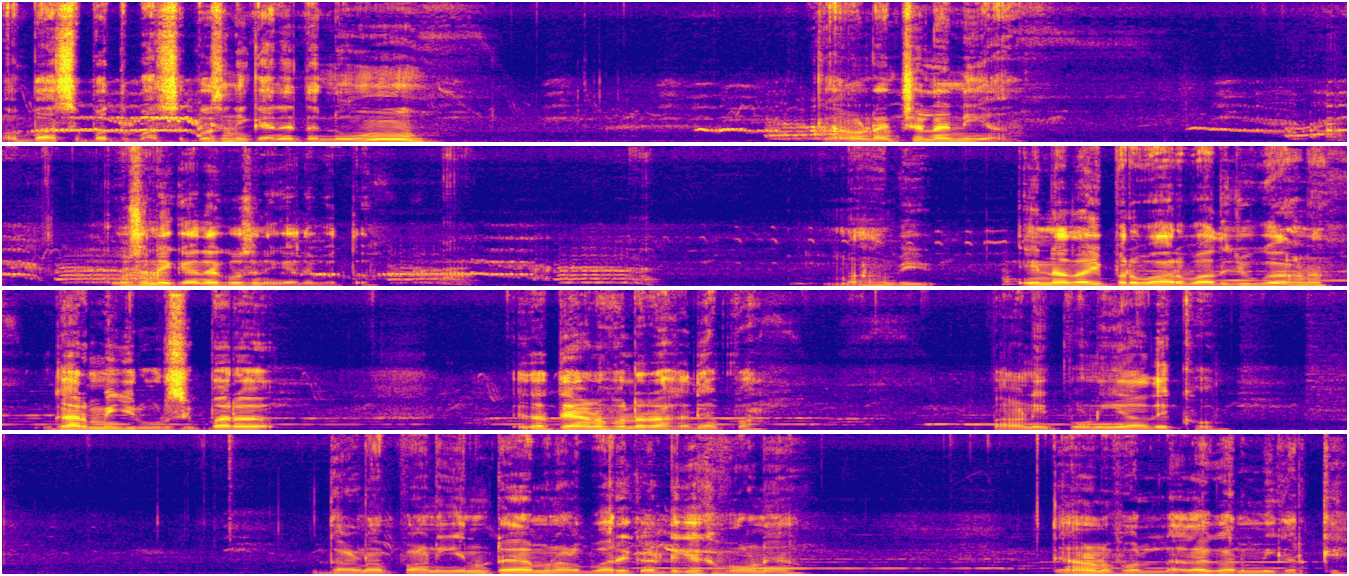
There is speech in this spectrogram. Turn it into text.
ਉਹ ਬਸ ਪੁੱਤ, ਬਸ ਕੁਛ ਨਹੀਂ ਕਹਿੰਦੇ ਤੈਨੂੰ। ਕਿਉਂ ਟੈਨਸ਼ਨ ਲੈਣੀ ਆ? ਕੁਛ ਨਹੀਂ ਕਹਿੰਦੇ, ਕੁਛ ਨਹੀਂ ਕਹਿੰਦੇ ਪੁੱਤ। ਮਾਂ ਵੀ ਇਹਨਾਂ ਦਾ ਹੀ ਪਰਿਵਾਰ ਵੱਧ ਜੂਗਾ ਹਨਾ। ਗਰਮੀ ਜ਼ਰੂਰ ਸੀ, ਪਰ ਇਹਦਾ ਧਿਆਨ ਫੁੱਲ ਰੱਖਦੇ ਆਪਾਂ। ਪਾਣੀ ਪੂਣੀ ਆ, ਦੇਖੋ। ਦਾਣਾ ਪਾਣੀ ਇਹਨੂੰ ਟਾਈਮ ਨਾਲ ਬਾਹਰੇ ਕੱਢ ਕੇ ਖਵਾਉਣੇ ਆ। ਧਿਆਨ ਫੁੱਲ ਇਹਦਾ ਗਰਮੀ ਕਰਕੇ।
